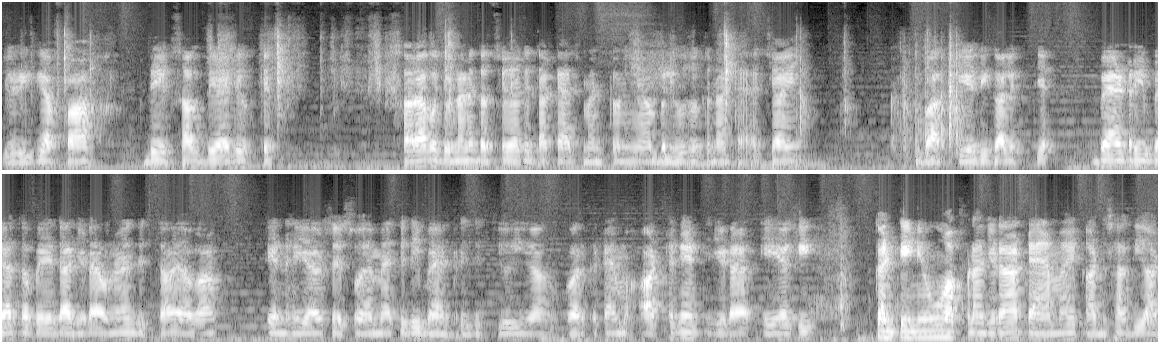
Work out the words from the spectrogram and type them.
ਜਿਹੜੀ ਕਿ ਆਪਾਂ ਦੇਖ ਸਕਦੇ ਆ ਇਹਦੇ ਉੱਤੇ। ਸਾਰਾ ਕੁਝ ਉਹਨਾਂ ਨੇ ਦੱਸਿਆ ਹੋਇਆ ਕਿੱਦਾਂ ਅਟੈਚਮੈਂਟ ਹੋਣੀ ਆ ਬਲੂਟੁੱਥ ਨਾਲ ਅਟੈਚ ਆ ਇਹ। ਬਾਕੀ ਇਹਦੀ ਗੱਲ ਕੀਤੀ ਹੈ ਬੈਟਰੀ ਬੈਕਅਪ ਇਹਦਾ ਜਿਹੜਾ ਉਹਨਾਂ ਨੇ ਦਿੱਤਾ ਹੋਇਆ ਵਾ। 3600 mAh ਦੀ ਬੈਟਰੀ ਦਿੱਤੀ ਹੋਈ ਆ। ਵਰਕ ਟਾਈਮ 8 ਘੰਟੇ ਜਿਹੜਾ ਇਹ ਆ ਕਿ ਕੰਟੀਨਿਊ ਆਪਣਾ ਜਿਹੜਾ ਟਾਈਮ ਹੈ ਇਹ ਕੱਢ ਸਕਦੀ 8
